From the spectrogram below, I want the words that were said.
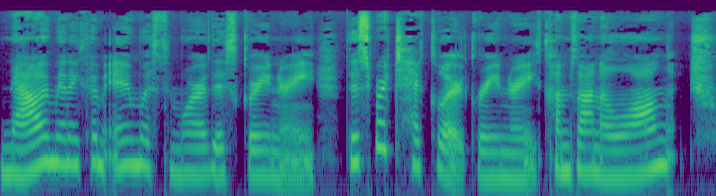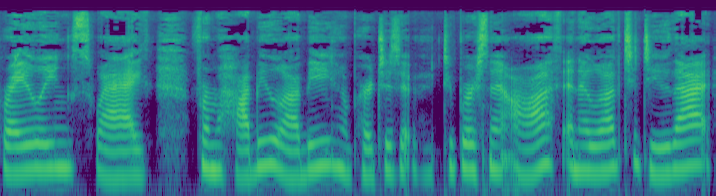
Now I'm going to come in with some more of this greenery. This particular greenery comes on a long trailing swag from Hobby Lobby. You can purchase it 50% off, and I love to do that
